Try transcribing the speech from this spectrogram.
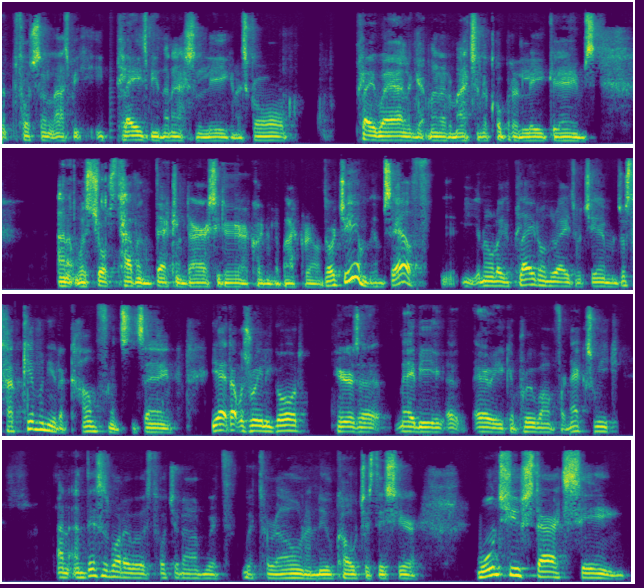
I touched on last week. He plays me in the National League and I score, play well and get man of the match in a couple of league games. And it was just having Declan Darcy there kind of in the background, or Jim himself, you know, like played underage with Jim and just have given you the confidence and saying, yeah, that was really good. Here's a maybe an area you can improve on for next week. And and this is what I was touching on with with Tyrone and new coaches this year. Once you start seeing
